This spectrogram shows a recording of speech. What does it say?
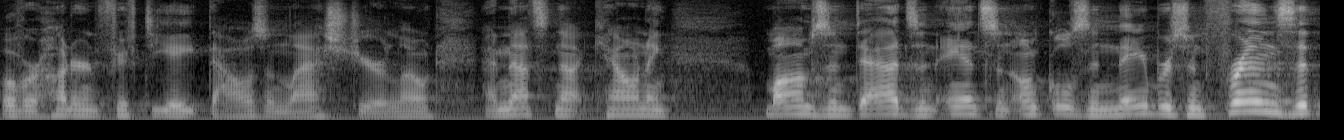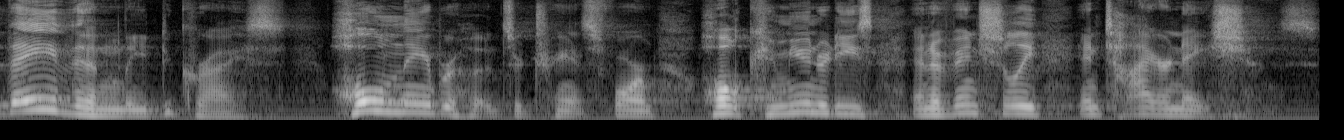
Over 158,000 last year alone. And that's not counting moms and dads and aunts and uncles and neighbors and friends that they then lead to Christ. Whole neighborhoods are transformed, whole communities, and eventually entire nations.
